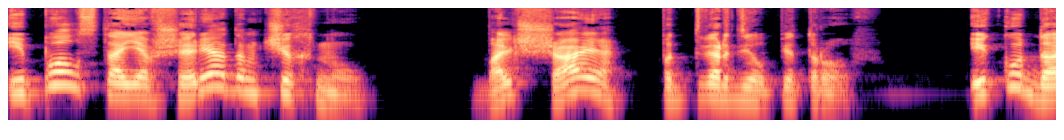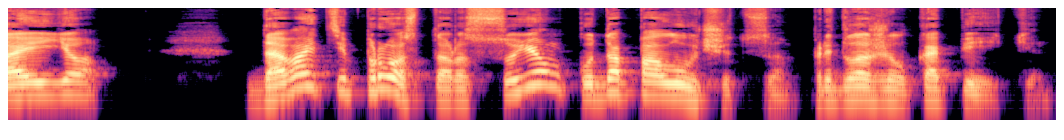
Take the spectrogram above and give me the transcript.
И пол, стоявший рядом, чихнул. «Большая», — подтвердил Петров. «И куда ее?» «Давайте просто рассуем, куда получится», — предложил Копейкин.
